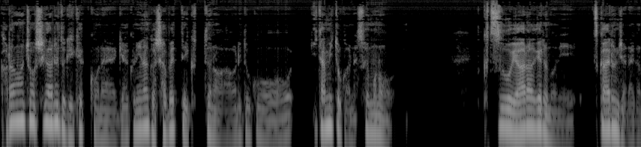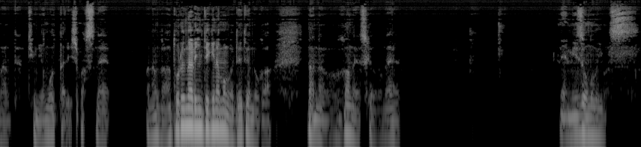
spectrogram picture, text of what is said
体の調子が悪いとき結構ね、逆になんか喋っていくっていうのは割とこう、痛みとかね、そういうものを、苦痛を和らげるのに使えるんじゃないかなっていうふうに思ったりしますね。まあ、なんかアドレナリン的なものが出てるのか、なんなのかわかんないですけどね。ね、水を飲みます。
